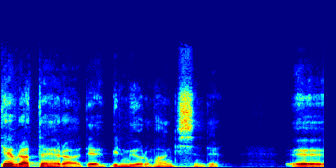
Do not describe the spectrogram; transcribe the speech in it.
Tevrat'ta herhalde bilmiyorum hangisinde e,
